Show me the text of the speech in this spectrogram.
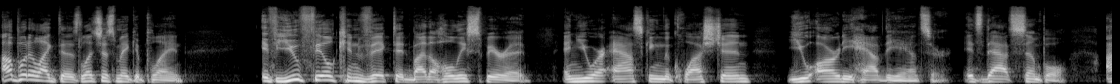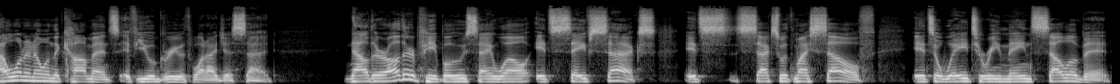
I'll put it like this. Let's just make it plain. If you feel convicted by the holy spirit and you are asking the question you already have the answer. It's that simple. I want to know in the comments if you agree with what I just said. Now, there are other people who say, well, it's safe sex. It's sex with myself. It's a way to remain celibate.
